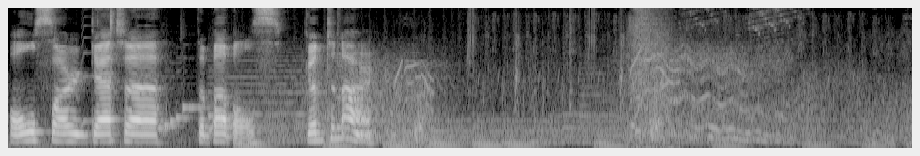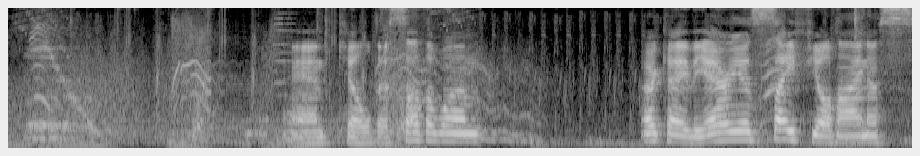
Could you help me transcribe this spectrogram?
also get, uh, the bubbles. Good to know. And kill this other one. Okay, the area's safe, your highness.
